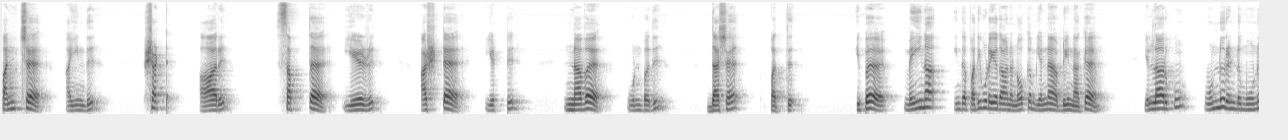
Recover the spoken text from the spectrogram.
பஞ்ச ஐந்து ஷட் ஆறு சப்த ஏழு அஷ்ட எட்டு நவ ஒன்பது தச பத்து. இப்போ மெயினாக இந்த பதிவுடையதான நோக்கம் என்ன அப்படின்னாக்க எல்லாருக்கும் ஒன்று ரெண்டு மூணு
